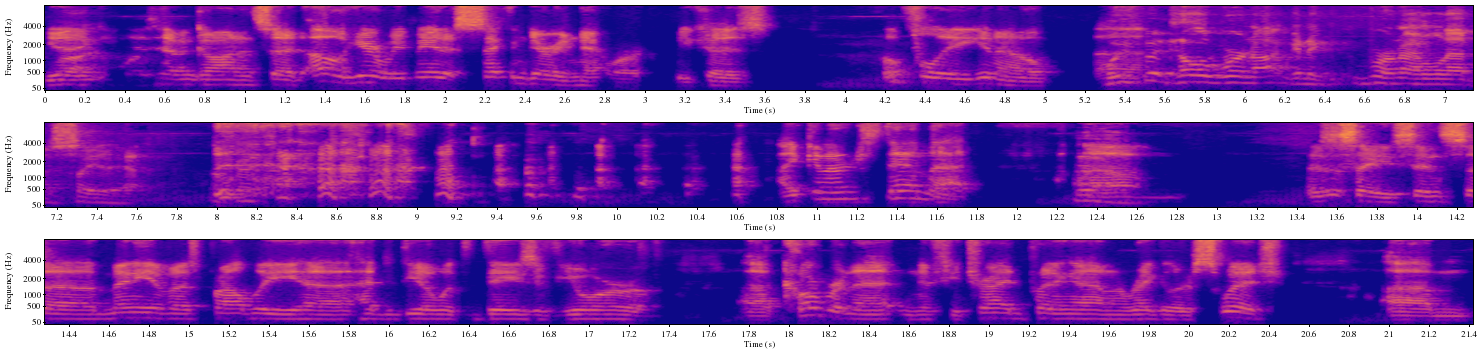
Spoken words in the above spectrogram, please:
Yeah, Right. you guys haven't gone and said, oh, here, we made a secondary network because hopefully, you know. we've uh, been told we're not going to, we're not allowed to say that. I can understand that. Yeah. Um, as I say, since uh, many of us probably uh, had to deal with the days of yore of uh, CobraNet, and if you tried putting on a regular switch, um,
